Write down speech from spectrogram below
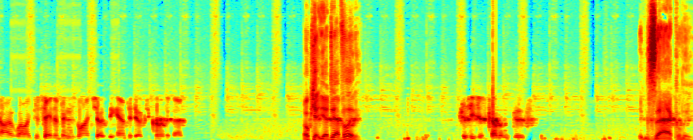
I, I like to say that the Whose Line shows the antidote to current events Okay, yeah, definitely. because you just come and goof. Exactly.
